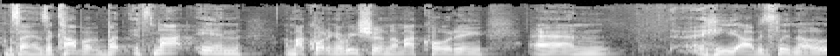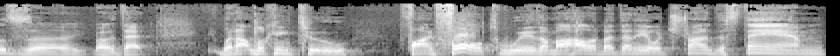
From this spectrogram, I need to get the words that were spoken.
I'm saying it's a compliment, but it's not in. I'm not quoting a Rishon. I'm not quoting, and he obviously knows uh, that we're not looking to find fault with a Mahala but Daniel. We're trying to understand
